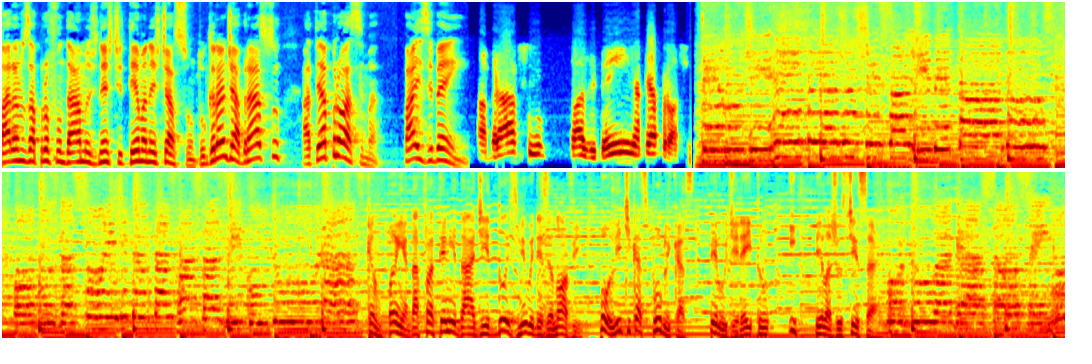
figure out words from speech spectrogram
para nos aprofundarmos neste tema, neste assunto. Um grande abraço, até a próxima. Paz e bem. Abraço, paz e bem, até a próxima. Pelo direito e a justiça libertados, povos, nações de tantas raças e culturas. Campanha da Fraternidade 2019. Políticas públicas pelo direito e pela justiça. Por tua graça, ó Senhor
